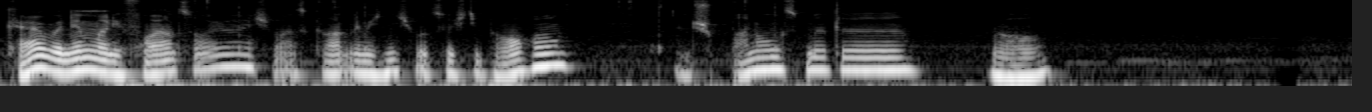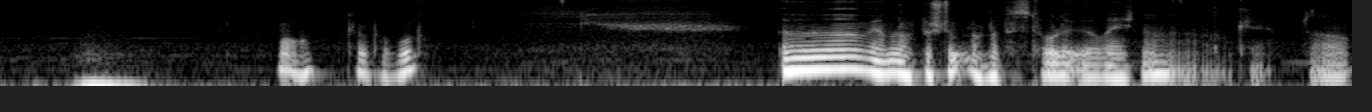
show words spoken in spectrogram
Okay, wir nehmen mal die Feuerzeuge. Ich weiß gerade nämlich nicht, wozu ich die brauche. Entspannungsmittel. Ja. Ja, klingt doch gut. Äh, wir haben doch bestimmt noch eine Pistole übrig, ne? Okay, so.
